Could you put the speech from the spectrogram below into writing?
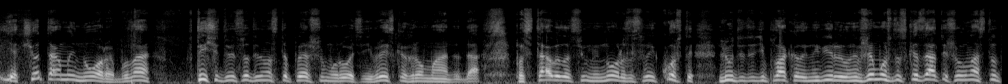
якщо там і Нора була. В 1991 році єврейська громада да, поставила цю мінору за свої кошти. Люди тоді плакали, не вірили. Невже можна сказати, що у нас тут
